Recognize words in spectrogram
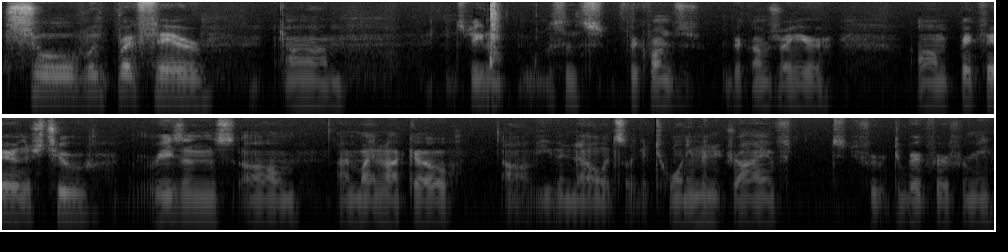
so with Brick Fair, um, speaking of since BrickArms, Brick Farms right here, um, Brick Fair. There's two reasons um I might not go, um, even though it's like a 20 minute drive to, for, to Brick Fair for me,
